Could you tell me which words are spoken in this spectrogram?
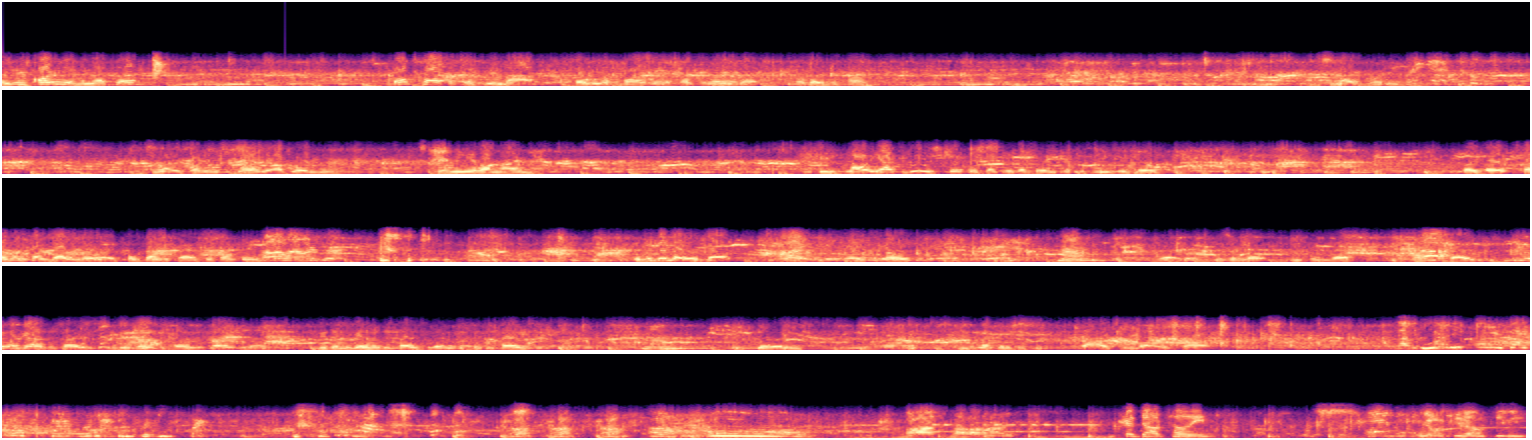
Are you recording it, Vanessa? Don't as if you're not holding a phone or something. What is that? Oh, what is a? She's not recording. She's not recording. She's already uploading it. Streaming it online. See, now what you have to do is strip or something. That's where you get the views or Like, or someone comes out of nowhere and pulls down the pants or something. Oh, my arms hurt. Have you done that workout? What? Weeks ago? No. That, this workout, you think that? Ah! 100 times? Okay, 100 times. You do this 100 times, you know. Do this again 100 times, and then 50 times. No. Dirty. I think she should die from that workout. Good job, Tony. You don't see that on TV.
